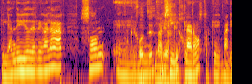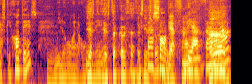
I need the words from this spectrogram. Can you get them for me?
que le han debido de regalar, son... eh, ¿Quijotes? Varios sí, Quijotes. claro, porque varios Quijotes. Y luego, bueno, uno ¿Y, est- de- y estas cabezas de quién Estas son? son De de Azaña. Ah,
